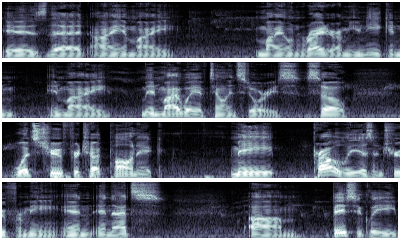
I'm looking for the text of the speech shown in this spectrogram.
is that I am my my own writer. I'm unique in in my in my way of telling stories. So what's true for Chuck Palahniuk may probably isn't true for me and and that's um, basically,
